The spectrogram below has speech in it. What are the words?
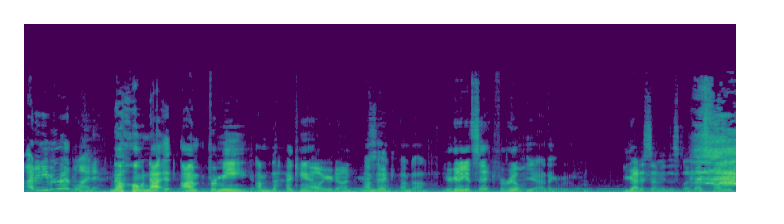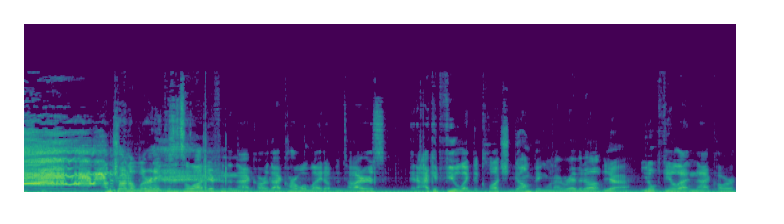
I didn't even redline it. No, not. I'm for me. I'm. I can't. Oh, you're done. You're I'm sick. done. I'm done. You're gonna get sick for real. Yeah, I think. I'm You gotta send me this clip. That's funny. I'm trying to learn it because it's a lot different than that car. That car will light up the tires, and I could feel like the clutch dumping when I rev it up. Yeah. You don't feel that in that car.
